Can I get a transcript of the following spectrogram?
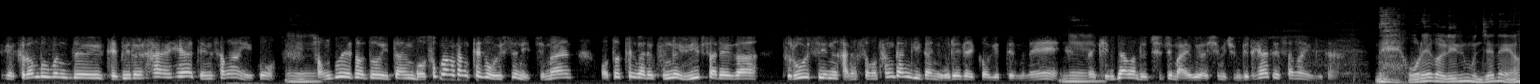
그러니까 그런 부분들 대비를 하, 해야 되는 상황이고 네. 정부에서도 일단 뭐 소강 상태가 올 수는 있지만 어떻든 간에 국내 유입 사례가 들어올 수 있는 가능성은 상당 기간이 오래될 거기 때문에 네. 긴장을 늦추지 말고 열심히 준비를 해야 될 상황입니다. 네, 오래 걸리는 문제네요.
